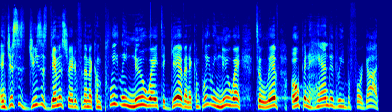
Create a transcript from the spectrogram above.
And just as Jesus demonstrated for them a completely new way to give and a completely new way to live open handedly before God,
